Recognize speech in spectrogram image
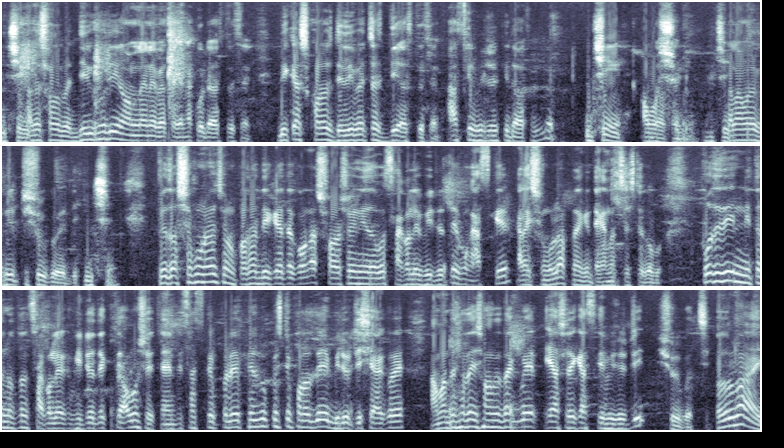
আচ্ছা সবাই দীর্ঘদিন অনলাইনে বেচা কেনা করে আসতেছেন। বিকাশ খরচ ডেলিভারি চার্জ দিয়ে আসতেছেন। আজকে ভিডিও কি দেওয়া থাকবে? জি অবশ্যই। জি। তাহলে আমরা ভিডিওটি শুরু করে দিই। জি। প্রিয় দর্শক মনে হচ্ছে কথা দিকে তো কোনো সরাসরি নিয়ে যাব ছাগলের ভিডিওতে এবং আজকের কালেকশনগুলো আপনাকে দেখানোর চেষ্টা করব। প্রতিদিন নিত্য নতুন ছাগলের ভিডিও দেখতে অবশ্যই চ্যানেলটি সাবস্ক্রাইব করে ফেসবুক পেজটি ফলো দিয়ে ভিডিওটি শেয়ার করে আমাদের সাথে সঙ্গে থাকবেন। এই আশা রেখে আজকে ভিডিওটি শুরু করছি। বদল ভাই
